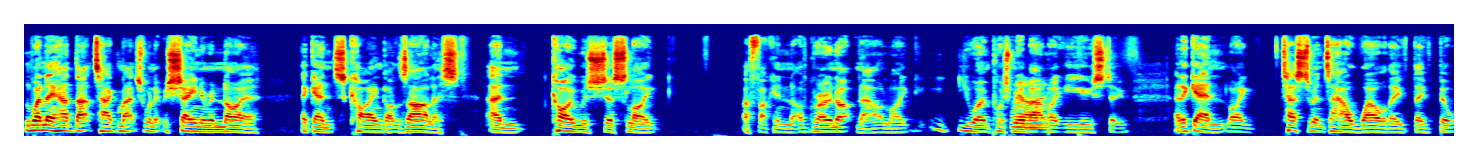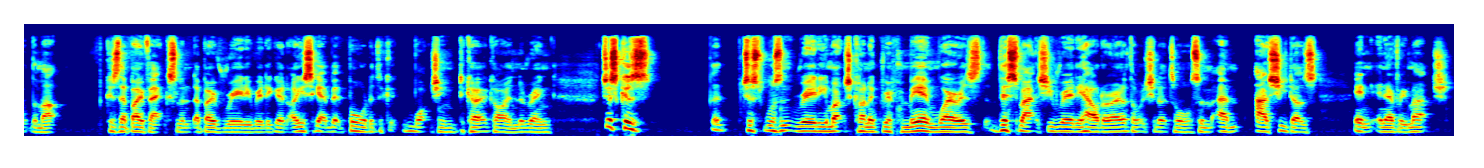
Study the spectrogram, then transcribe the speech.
when they had that tag match when it was Shayna and Nia against Kai and Gonzalez, and Kai was just like, "I fucking, I've grown up now. Like, you won't push me about like you used to." And again, like testament to how well they've they've built them up because they're both excellent. They're both really really good. I used to get a bit bored of watching Dakota Kai in the ring, just because there just wasn't really much kind of gripping me in. Whereas this match, she really held her own. I thought she looked awesome, um, as she does in in every match.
